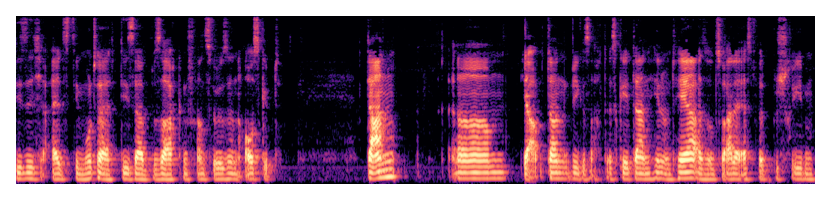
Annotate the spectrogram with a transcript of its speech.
die sich als die Mutter dieser besagten Französin ausgibt. Dann, ähm, ja, dann, wie gesagt, es geht dann hin und her. Also zuallererst wird beschrieben,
